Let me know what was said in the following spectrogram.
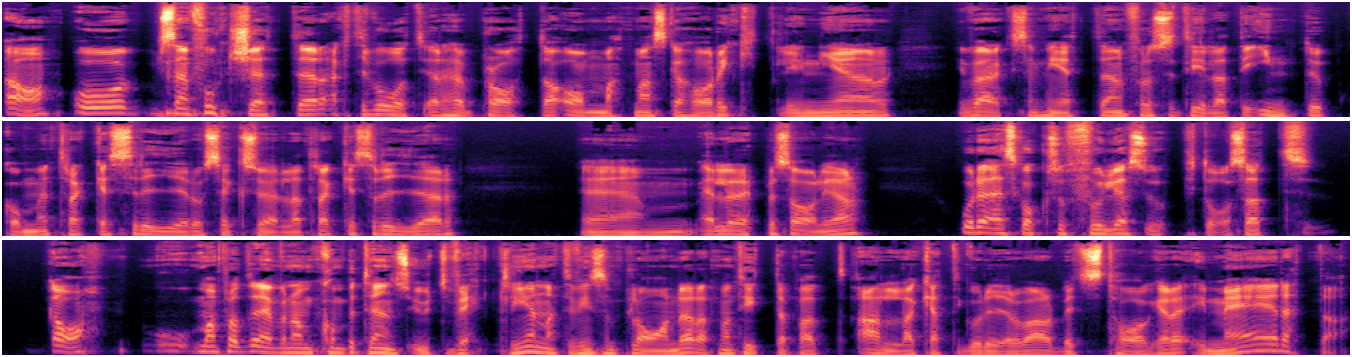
Ja, och sen fortsätter aktiva åtgärder här prata om att man ska ha riktlinjer i verksamheten för att se till att det inte uppkommer trakasserier och sexuella trakasserier. eh, eller repressalier. Och det här ska också följas upp då, så att Ja, man pratar även om kompetensutvecklingen, att det finns en plan där, att man tittar på att alla kategorier av arbetstagare är med i detta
